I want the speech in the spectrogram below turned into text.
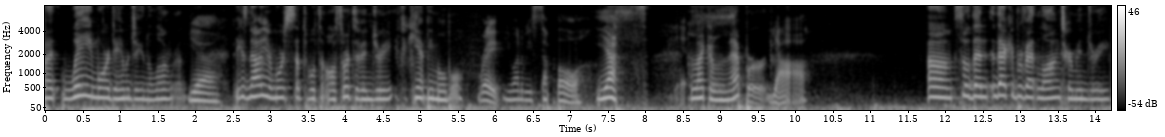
but way more damaging in the long run Yeah. because now you're more susceptible to all sorts of injury if you can't be mobile. Right. You want to be supple. Yes, like a leopard. Yeah. Um, so then that can prevent long term injury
